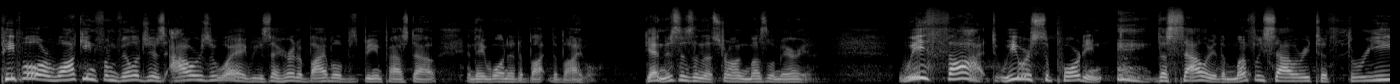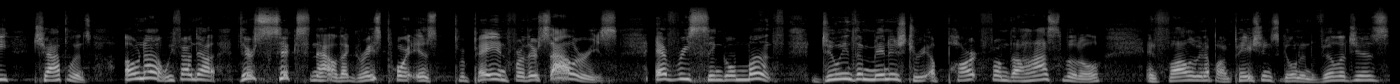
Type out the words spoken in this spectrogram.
people are walking from villages hours away because they heard a Bible was being passed out and they wanted the Bible. Again, this isn't a strong Muslim area. We thought we were supporting the salary, the monthly salary to three chaplains. Oh no, we found out there's six now that Grace Point is paying for their salaries every single month, doing the ministry apart from the hospital and following up on patients, going into villages,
